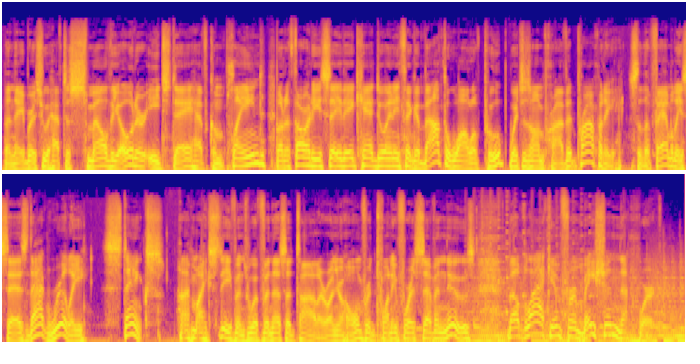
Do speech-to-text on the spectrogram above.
The neighbors who have to smell the odor each day have complained, but authorities say they can't do anything about the wall of poop, which is on private property. So the family says that really stinks. I'm Mike Stevens with Vanessa Tyler on your home for 24 7 News, the Black Information Network.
